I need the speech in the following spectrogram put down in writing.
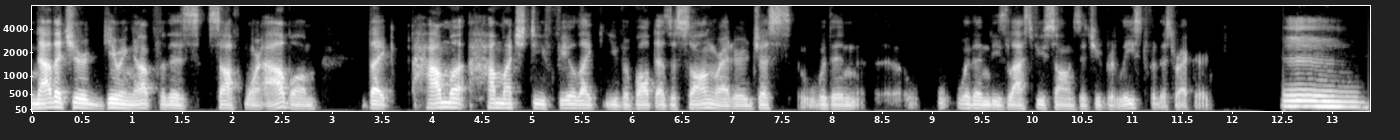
now that you're gearing up for this sophomore album, like how much how much do you feel like you've evolved as a songwriter just within within these last few songs that you've released for this record? Mm,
